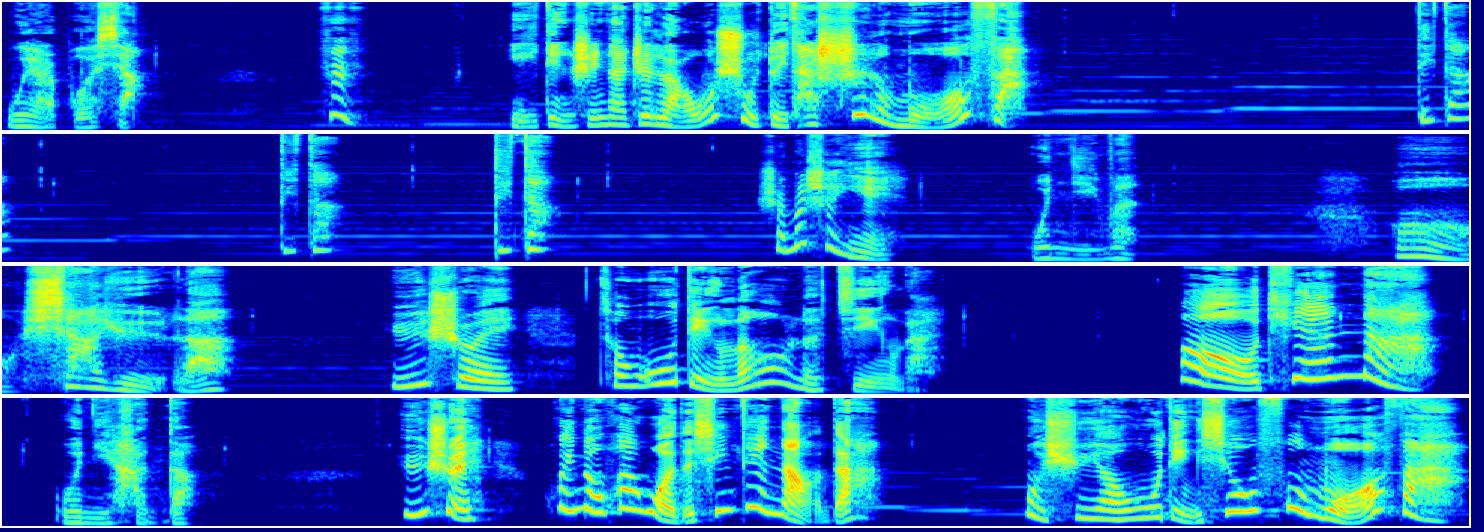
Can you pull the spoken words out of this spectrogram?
威尔伯想：“哼，一定是那只老鼠对他施了魔法。”滴答，滴答，滴答，什么声音？温妮问。哦，下雨了，雨水从屋顶漏了进来。哦，天哪！温妮喊道：“雨水会弄坏我的新电脑的，我需要屋顶修复魔法。”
